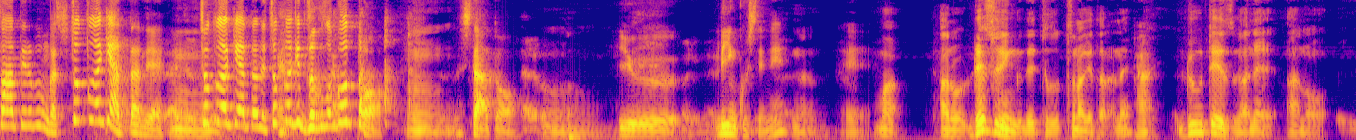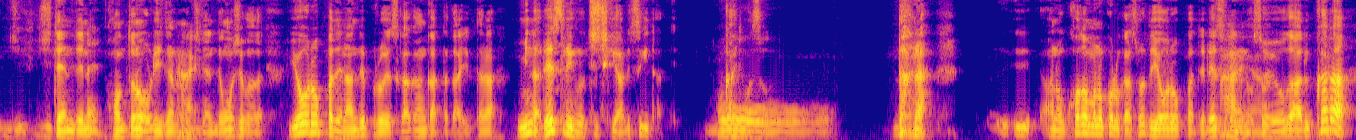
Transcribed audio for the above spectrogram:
なってる部分がちょっとだけあったんで、うんちょっとだけあったんで、ちょっとだけゾクゾクっとうん。したとうん。いう、リンクしてね。うんえまあ、あの、レスリングでちょっとつなげたらね、ーはい。ルーテーズがね、あの、じ時点でね、本当のオリジナルの時点で面白いことが、ヨーロッパでなんでプロレスがあかんかったか言ったら、みんなレスリングの知識がありすぎたって書いてますよ。おだから、いあの、子供の頃からするとヨーロッパってレスリングの素養があるから。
